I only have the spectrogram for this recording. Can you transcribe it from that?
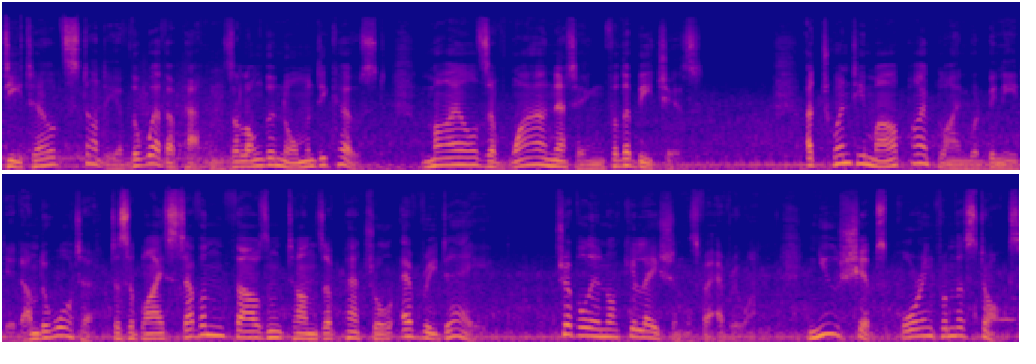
detailed study of the weather patterns along the Normandy coast, miles of wire netting for the beaches. A 20-mile pipeline would be needed underwater to supply 7,000 tons of petrol every day triple inoculations for everyone, new ships pouring from the stocks,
